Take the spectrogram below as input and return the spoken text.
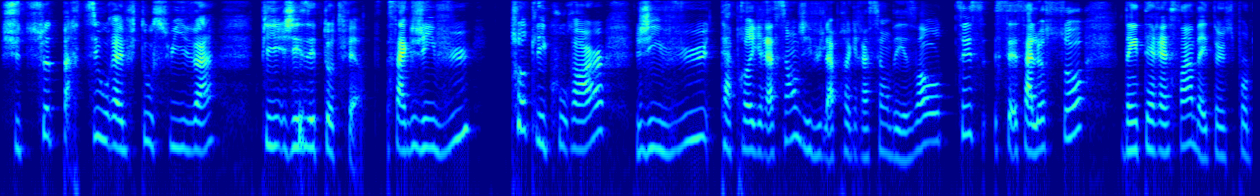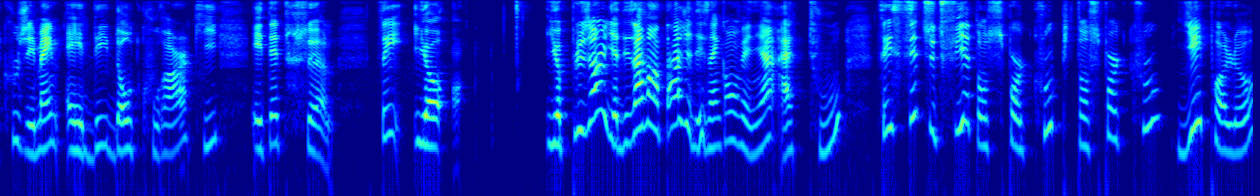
je suis tout de suite partie au ravito suivant, puis je les ai toutes faites. Ça que j'ai vu tous les coureurs, j'ai vu ta progression, j'ai vu la progression des autres. Tu sais, ça a ça d'intéressant d'être un sport crew. J'ai même aidé d'autres coureurs qui étaient tout seuls. Tu sais, il y a, il y a plusieurs, il y a des avantages et des inconvénients à tout. Tu sais, si tu te fies à ton support crew, puis ton support crew, il est pas là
